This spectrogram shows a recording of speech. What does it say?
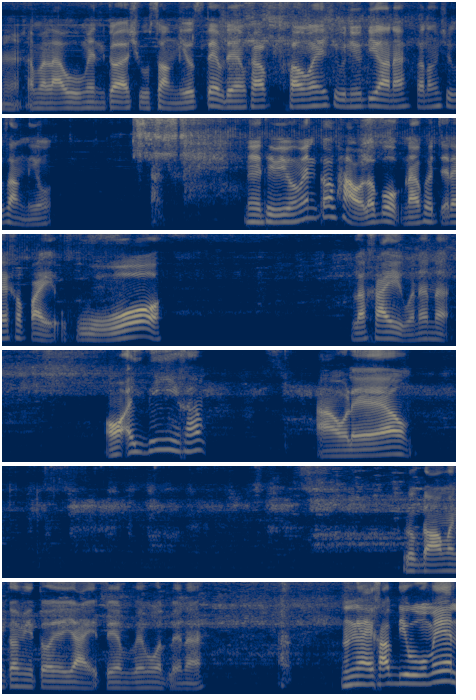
นะคามาลาวูแมนก็ชูสองนิ้วสเต็ปเดิมครับ เขาไม่ชูนิ้วเดียวนะ เขาต้องชูสองนิ้ว เนี่ยทีวีแมนก็เผาระบบนะ เพื่อจะได้เข้าไป โอ้โหแล้วใครอีกวะนั่นน่ะ อ๋อ ไอ้นี่ครับ เอาแล้ว ลูกน้องมันก็มีตัวใหญ่ๆเต็มไปหมดเลยนะ นั่นไงครับดิวเมน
